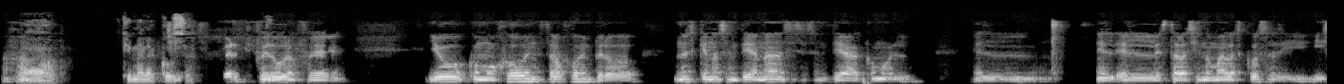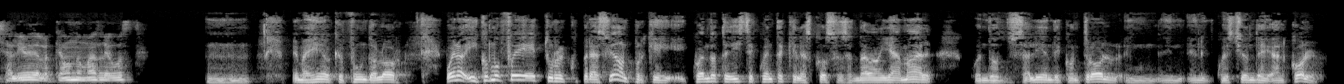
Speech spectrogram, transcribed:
Wow, qué mala cosa. fue duro, fue... Yo como joven, estaba joven, pero no es que no sentía nada, sí se sentía como el, el, el, estar haciendo malas cosas y, y, salir de lo que a uno más le gusta. Me imagino que fue un dolor. Bueno, ¿y cómo fue tu recuperación? Porque cuando te diste cuenta que las cosas andaban ya mal, cuando salían de control en, en, cuestión de alcohol.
